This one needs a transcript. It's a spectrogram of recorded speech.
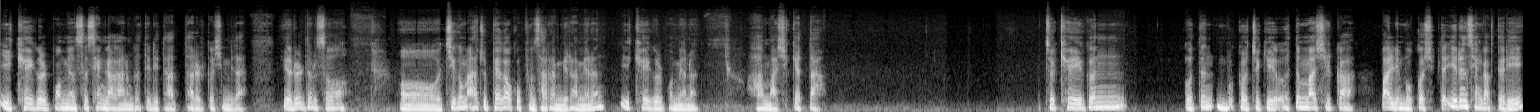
이 케이크를 보면서 생각하는 것들이 다 다를 것입니다. 예를 들어서 어, 지금 아주 배가 고픈 사람이라면은 이 케이크를 보면은 아 맛있겠다. 저 케이크는 어떤 그 저기 어떤 맛일까 빨리 먹고 싶다 이런 생각들이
